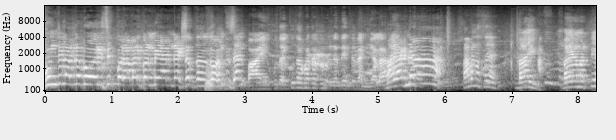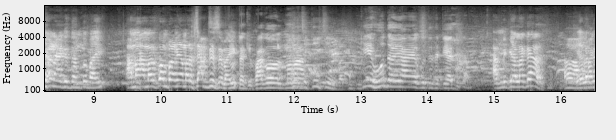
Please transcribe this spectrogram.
ফোন দিলে আপনি বই রিসিভ করে আবার কোন মেয়ে আপনি এক সপ্তাহ ধরে দহন দিচ্ছেন ভাই খুদাই কুদা ফাতা করুন না দেখতে থাকি গেলা। ভাই আপনি সাবান আছে ভাই ভাই আমার টেহার আগে দেন তো ভাই। আমার আমার কোম্পানি আমার চাপ দিছে ভাই। এটা কি পাগল মামা? কি কি কি হুদাই আয় করতেছে টিয়া দিতাম আপনি কি এলাকার? এলাকার?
